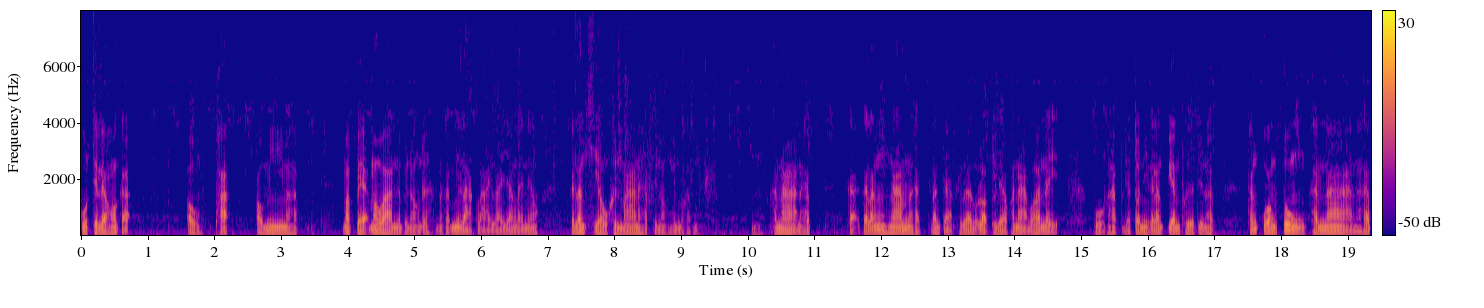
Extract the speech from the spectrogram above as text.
ขุดเสร็จแล้วเขากะเอาผักเอามีมาครับ มาแปะมาวานนะพี่น้องเด้อนะครับ มีหลากหลายหลายอย่างหลายแนว กำลังเขียวขึ้นมานะครับพี่น้องเห็นบ่ครับอืมคะน้านะครับกะกำลังงามนะครับ หลังจากที่ว่ารอบที่แล้วคะน้าบ่ทันได้ปลูกครับ เดี๋ยวตอนนี้กำลังเปลี่ยนพืชอยู่นะครับ ทั้งกวางตุ้งคะน้านะครับ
